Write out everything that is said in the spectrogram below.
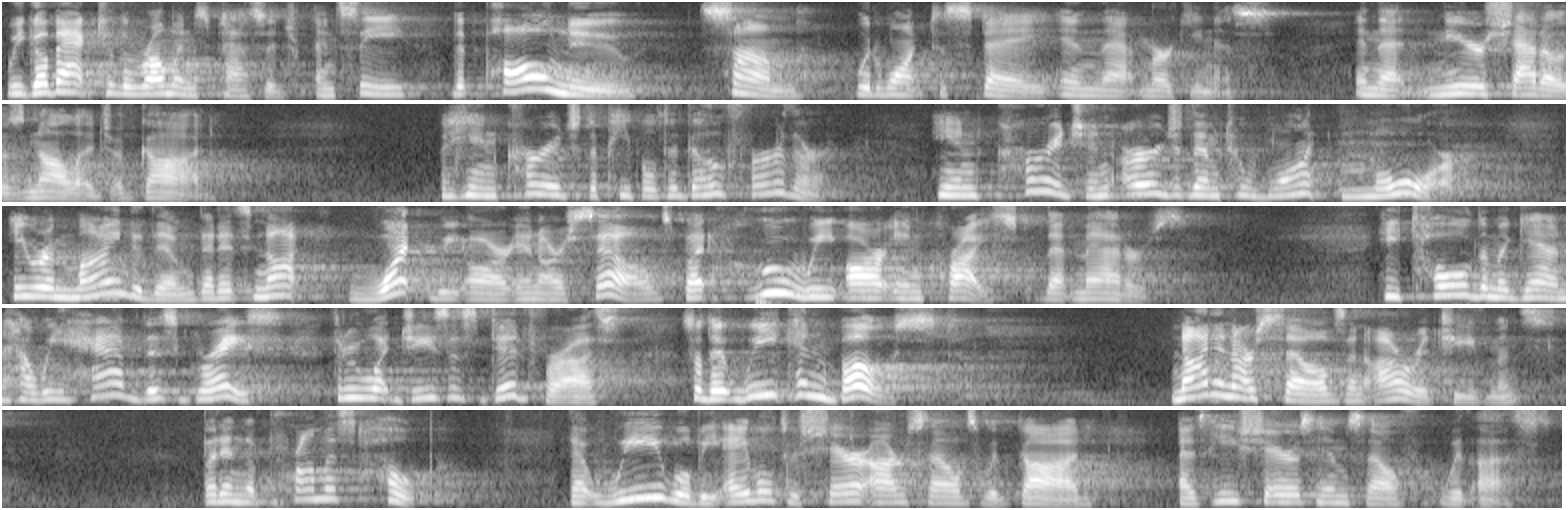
We go back to the Romans passage and see that Paul knew some would want to stay in that murkiness, in that near shadows knowledge of God. But he encouraged the people to go further. He encouraged and urged them to want more. He reminded them that it's not what we are in ourselves, but who we are in Christ that matters. He told them again how we have this grace through what Jesus did for us so that we can boast not in ourselves and our achievements, but in the promised hope that we will be able to share ourselves with God as He shares Himself with us.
